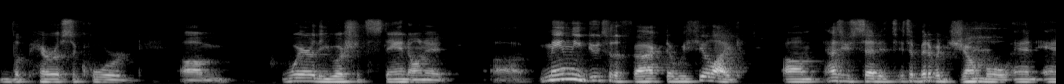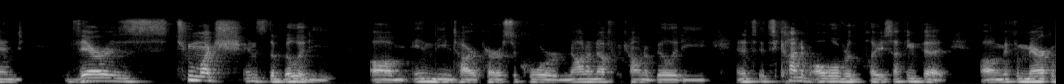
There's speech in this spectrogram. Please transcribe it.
the Paris Accord, um, where the U.S. should stand on it, uh, mainly due to the fact that we feel like, um, as you said, it's, it's a bit of a jumble and, and there is too much instability um, in the entire Paris Accord, not enough accountability, and it's it's kind of all over the place. I think that um, if America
